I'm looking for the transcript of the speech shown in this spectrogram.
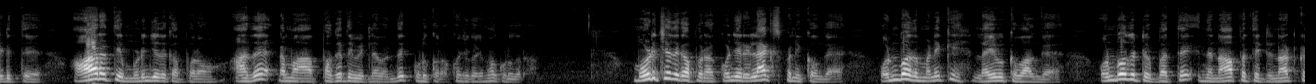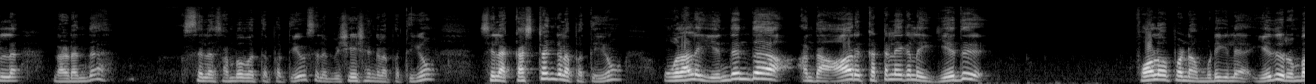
எடுத்து ஆரத்தி முடிஞ்சதுக்கப்புறம் அதை நம்ம பக்கத்து வீட்டில் வந்து கொடுக்குறோம். கொஞ்சம் கொஞ்சமாக கொடுக்குறோம். முடிச்சதுக்கப்புறம் கொஞ்சம் ரிலாக்ஸ் பண்ணிக்கோங்க. ஒன்பது மணிக்கு லைவுக்கு வாங்க. ஒன்பது டு பத்து இந்த நாற்பத்தெட்டு நாட்களில் நடந்த சில சம்பவத்தை பற்றியும் சில விசேஷங்களை பற்றியும் சில கஷ்டங்களை பற்றியும் உங்களால் எந்தெந்த அந்த ஆறு கட்டளைகளை எது ஃபாலோ பண்ண முடியல எது ரொம்ப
